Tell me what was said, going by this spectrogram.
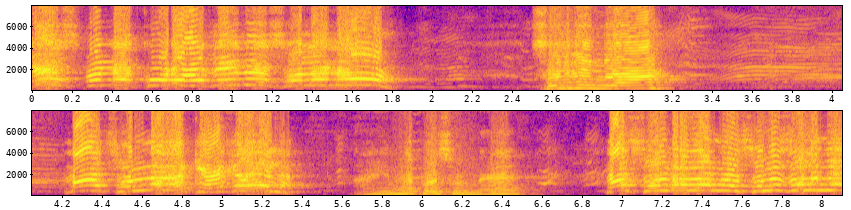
யூஸ் பண்ண கூடாதுன்னு சொல்லணும். சொல்லுவீங்களா நான் சொன்னதை கேட்கவே இல்லை. நான் என்னப்பா சொன்னேன்? நான் சொல்றதை உங்களை சொல்ல சொல்லுங்க.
